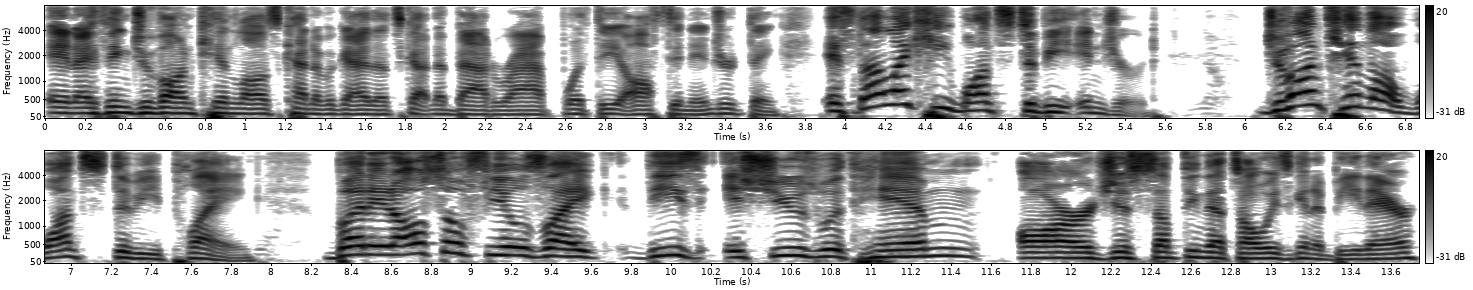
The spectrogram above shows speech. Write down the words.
And I think Javon Kinlaw is kind of a guy that's gotten a bad rap with the often injured thing. It's not like he wants to be injured. Javon Kinlaw wants to be playing, but it also feels like these issues with him are just something that's always going to be there,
